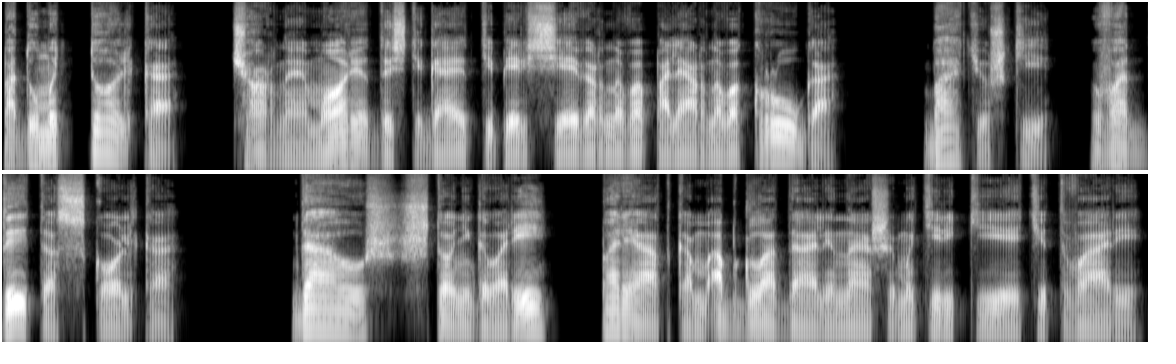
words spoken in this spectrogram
Подумать только, Черное море достигает теперь северного полярного круга. Батюшки, воды-то сколько! Да уж, что ни говори, порядком обглодали наши материки эти твари.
